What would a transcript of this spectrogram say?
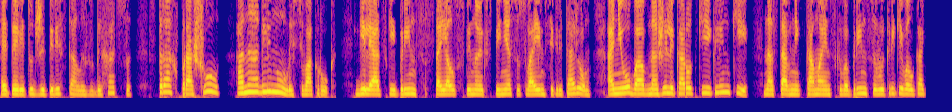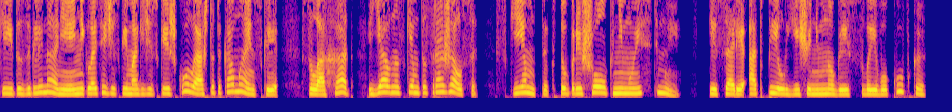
Этери тут же перестала задыхаться, страх прошел, она оглянулась вокруг. Гелиадский принц стоял спиной к спине со своим секретарем. Они оба обнажили короткие клинки. Наставник камайнского принца выкрикивал какие-то заклинания, не классической магической школы, а что-то камайнское. Салахат явно с кем-то сражался, с кем-то, кто пришел к нему из тьмы. Исари отпил еще немного из своего кубка,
